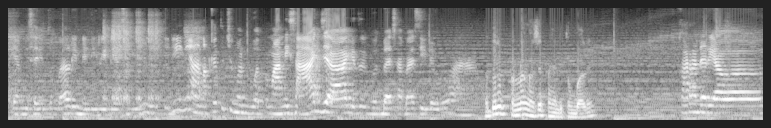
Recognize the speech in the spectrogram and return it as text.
yang bisa ditumbalin di diri dia sendiri jadi ini anaknya tuh cuma buat pemanis aja gitu buat basa-basi doang Tapi lo pernah gak sih pengen ditumbalin? karena dari awal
